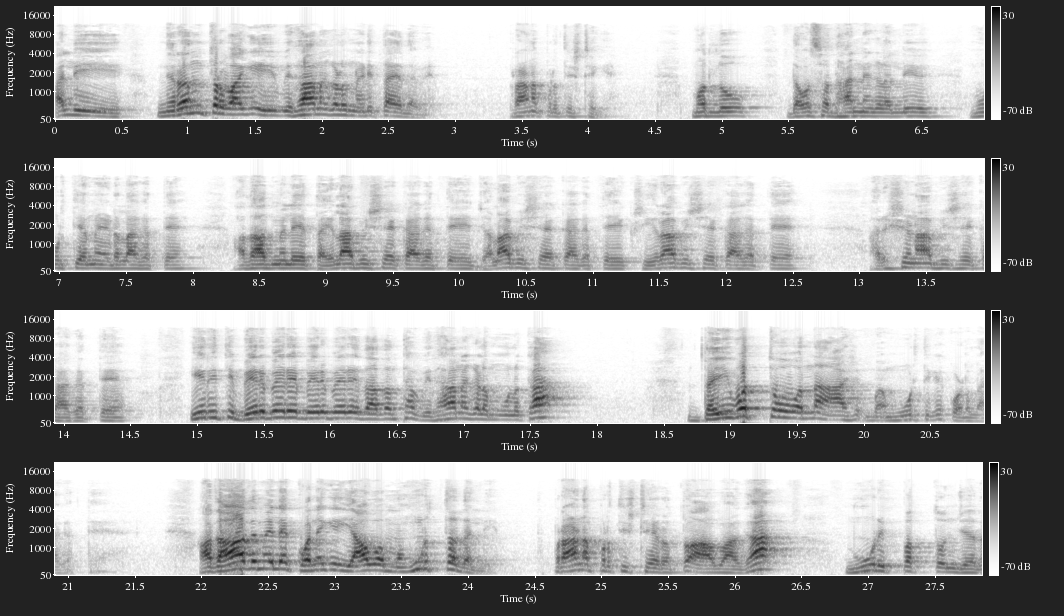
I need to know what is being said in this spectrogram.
ಅಲ್ಲಿ ನಿರಂತರವಾಗಿ ವಿಧಾನಗಳು ನಡೀತಾ ಇದ್ದಾವೆ ಪ್ರಾಣ ಪ್ರತಿಷ್ಠೆಗೆ. ಮೊದಲು ದವಸ ಧಾನ್ಯಗಳಲ್ಲಿ ಮೂರ್ತಿಯನ್ನು ಇಡಲಾಗತ್ತೆ ಅದಾದಮೇಲೆ ತೈಲಾಭಿಷೇಕ ಆಗತ್ತೆ, ಜಲಾಭಿಷೇಕ ಆಗತ್ತೆ, ಕ್ಷೀರಾಭಿಷೇಕ ಆಗತ್ತೆ, ಅರಿಶಿಣಾಭಿಷೇಕ ಆಗತ್ತೆ. ಈ ರೀತಿ ಬೇರೆ ಬೇರೆ ಬೇರೆ ಬೇರೆದಾದಂಥ ವಿಧಾನಗಳ ಮೂಲಕ ದೈವತ್ವವನ್ನು ಆ ಮೂರ್ತಿಗೆ ಕೊಡಲಾಗತ್ತೆ. ಅದಾದ ಮೇಲೆ ಕೊನೆಗೆ ಯಾವ ಮುಹೂರ್ತದಲ್ಲಿ ಪ್ರಾಣ ಪ್ರತಿಷ್ಠೆ ಇರುತ್ತೋ ಆವಾಗ ನೂರಿಪ್ಪತ್ತೊಂದು ಜನ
